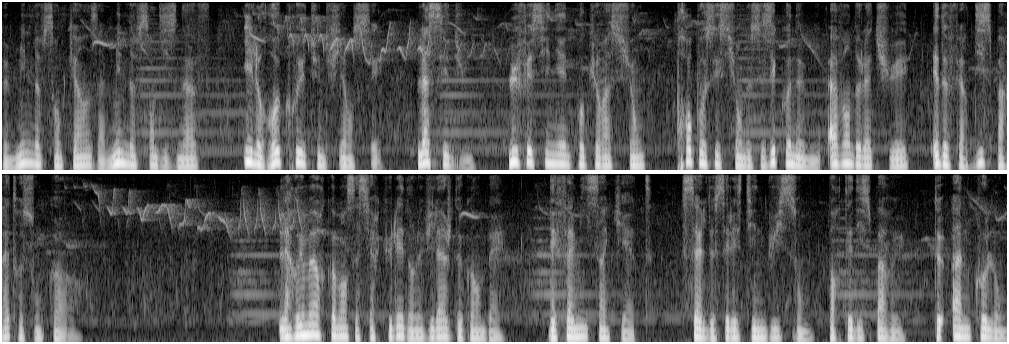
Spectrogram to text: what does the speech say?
de 1915 à 1919. Il recrute une fiancée, la séduit, lui fait signer une procuration, prend possession de ses économies avant de la tuer et de faire disparaître son corps. La rumeur commence à circuler dans le village de Gambais. Des familles s'inquiètent, celle de Célestine Buisson, portée disparue, de Anne Colomb,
